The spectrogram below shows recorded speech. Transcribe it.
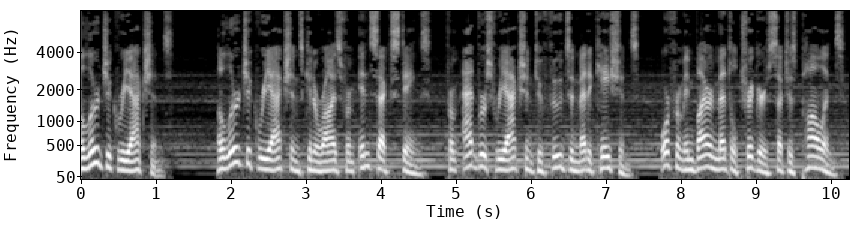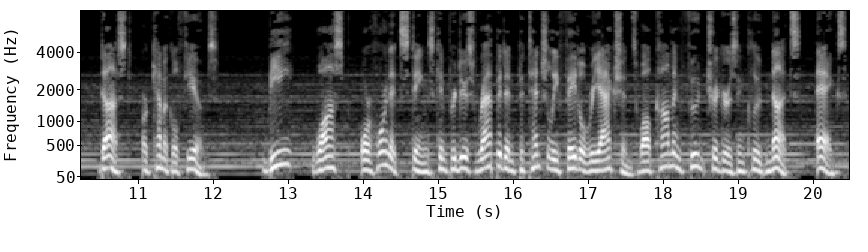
Allergic reactions. Allergic reactions can arise from insect stings, from adverse reaction to foods and medications, or from environmental triggers such as pollens, dust, or chemical fumes. Bee, wasp, or hornet stings can produce rapid and potentially fatal reactions while common food triggers include nuts, eggs,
